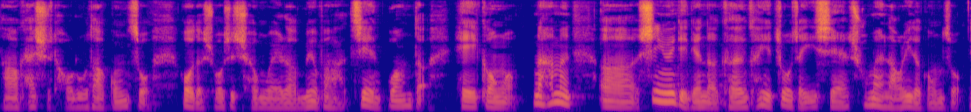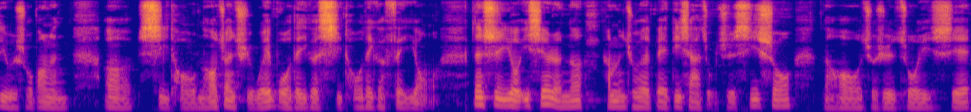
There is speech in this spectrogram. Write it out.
然后开始投入到工作，或者说是成为了没有办法见光的黑工哦。那他们呃幸运一点点的，可能可以做着一些出卖劳力的工作，例如说帮人呃洗头，然后赚取微薄的一个洗头的一个费用。但是有一些人呢，他们就会被地下组织吸收，然后就去做一些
